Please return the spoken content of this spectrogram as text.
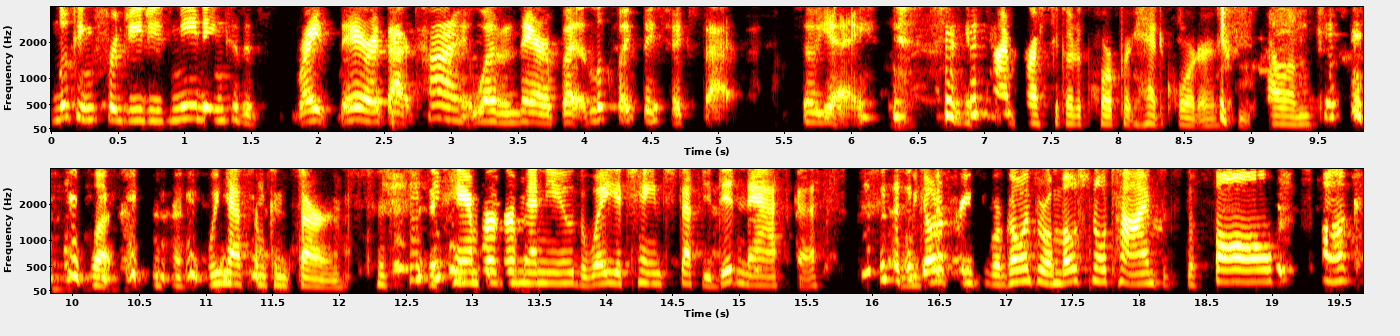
looking for Gigi's meeting because it's right there at that time. It wasn't there, but it looks like they fixed that. So yay. It's time for us to go to corporate headquarters and tell them, look, we have some concerns. This hamburger menu, the way you change stuff, you didn't ask us. We don't appreciate. We're going through emotional times. It's the fall funk,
